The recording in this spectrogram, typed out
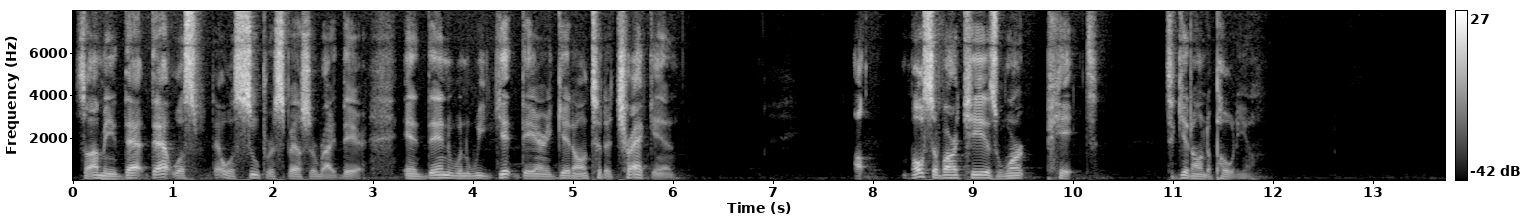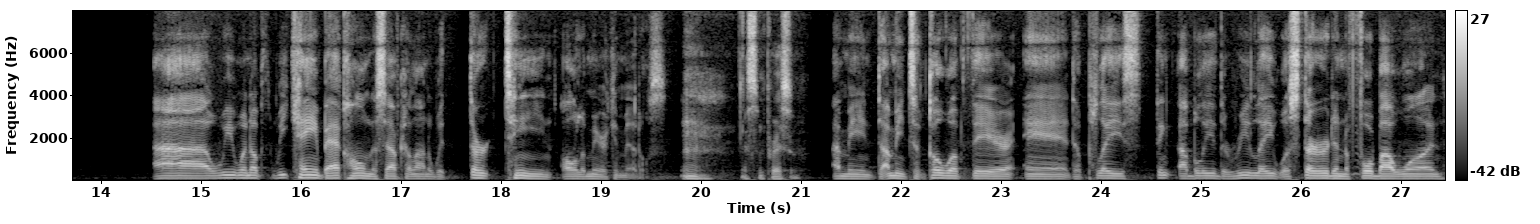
So I mean that that was that was super special right there. And then when we get there and get onto the track end, uh, most of our kids weren't picked to get on the podium. Uh, we went up. We came back home to South Carolina with 13 All American medals. Mm, that's impressive. I mean, I mean to go up there and to place. Think I believe the relay was third in the four by one.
